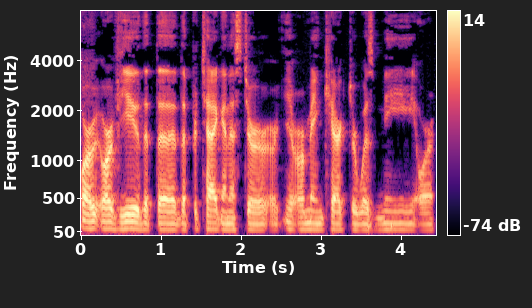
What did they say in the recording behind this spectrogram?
or or view that the the protagonist or, or, or main character was me, or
